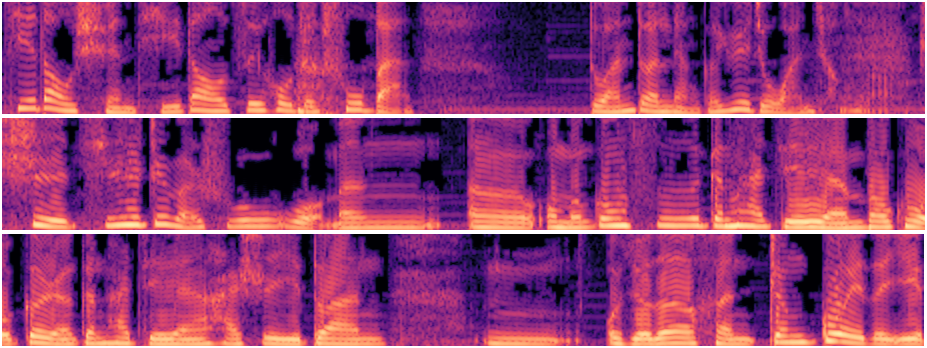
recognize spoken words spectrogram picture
接到选题到最后的出版，短短两个月就完成了。是，其实这本书我们呃，我们公司跟他结缘，包括我个人跟他结缘，还是一段。嗯，我觉得很珍贵的一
